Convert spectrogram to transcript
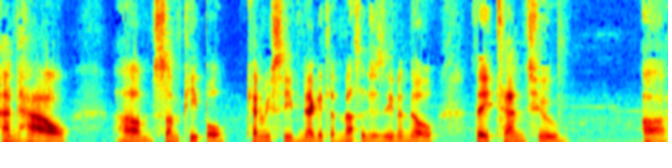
and how um, some people can receive negative messages even though they tend to uh,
